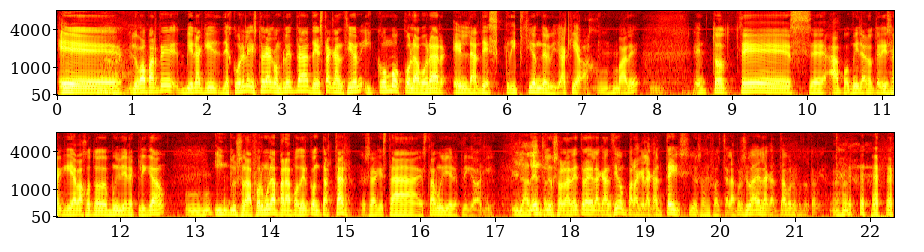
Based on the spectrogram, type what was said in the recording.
Eh, y luego aparte viene aquí, descubre la historia completa de esta canción y cómo colaborar en la descripción del vídeo, aquí abajo, ¿vale? Entonces, eh, ah, pues mira, lo tenéis aquí abajo todo muy bien explicado. Incluso la fórmula para poder contactar. O sea que está, está muy bien explicado aquí. Y la letra. Incluso la letra de la canción para que la cantéis si os hace falta. La próxima vez la cantamos nosotros también.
